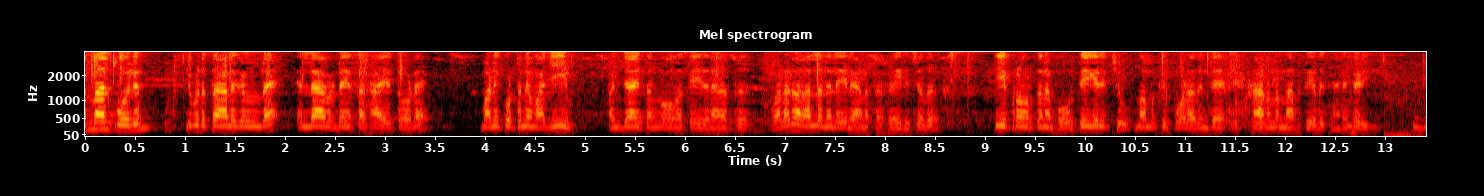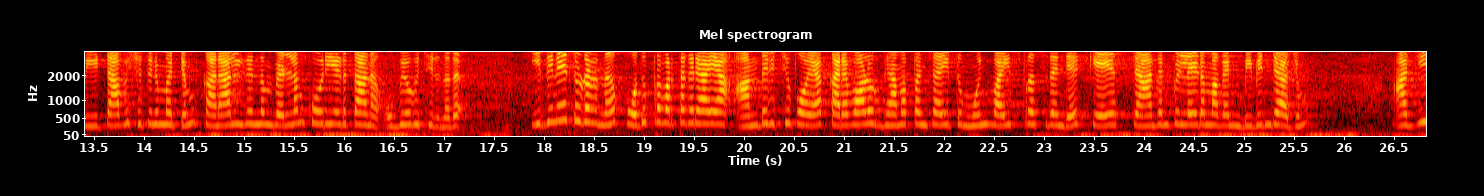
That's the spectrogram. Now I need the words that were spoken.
എന്നാൽ പോലും ഇവിടുത്തെ ആളുകളുടെ എല്ലാവരുടെയും സഹായത്തോടെ മണിക്കുട്ടനും അജിയും പഞ്ചായത്ത് അംഗവുമൊക്കെ ഇതിനകത്ത് വളരെ നല്ല നിലയിലാണ് സഹകരിച്ചത്. ഈ പ്രവർത്തനം പൂർത്തീകരിച്ചു. നമുക്കിപ്പോൾ അതിന്റെ ഉദ്ഘാടനം നടത്തിയെടുക്കാനും കഴിഞ്ഞു. വീട്ടാവശ്യത്തിനും മറ്റും കനാലിൽ നിന്നും വെള്ളം കോരിയെടുത്താണ് ഉപയോഗിച്ചിരുന്നത്. ഇതിനെ തുടർന്ന് പൊതുപ്രവർത്തകരായ അന്തരിച്ചുപോയ കരവാളൂർ ഗ്രാമപഞ്ചായത്ത് മുൻ വൈസ് പ്രസിഡന്റ് കെ എസ് രാജൻപിള്ളയുടെ മകൻ ബിബിൻ രാജും അജി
